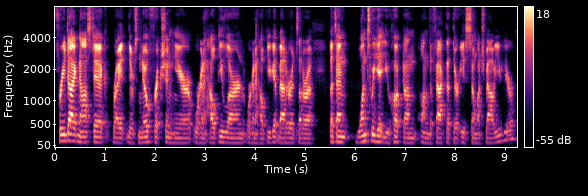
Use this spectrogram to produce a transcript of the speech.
Free diagnostic, right? There's no friction here. We're going to help you learn. We're going to help you get better, et cetera. But then once we get you hooked on on the fact that there is so much value here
